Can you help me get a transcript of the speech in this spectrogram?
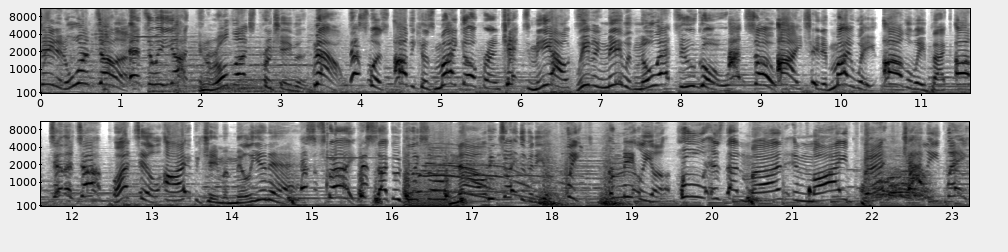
traded one dollar into a yacht in Roblox Brookhaven. Now, this was all because my girlfriend kicked me out, leaving me with nowhere to go. And so, I traded my way all the way back up to the top until I became a millionaire. And subscribe, that good Now, enjoy the video. Wait, Amelia, who is that man in my bed? Callie, wait,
